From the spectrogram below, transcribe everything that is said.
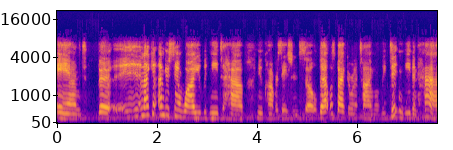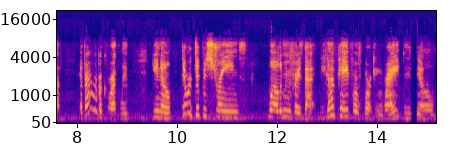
And and i can understand why you would need to have new conversations. So that was back during a time when we didn't even have if i remember correctly you know there were different streams. Well let me rephrase that. You got paid for working right? You know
